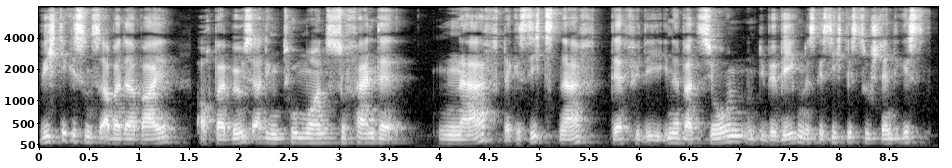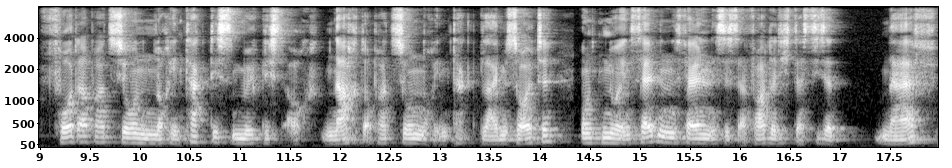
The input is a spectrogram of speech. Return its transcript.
Wichtig ist uns aber dabei, auch bei bösartigen Tumoren, sofern der Nerv, der Gesichtsnerv, der für die Innervation und die Bewegung des Gesichtes zuständig ist, vor der Operation noch intakt ist, möglichst auch nach der Operation noch intakt bleiben sollte. Und nur in seltenen Fällen ist es erforderlich, dass dieser Nerv,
